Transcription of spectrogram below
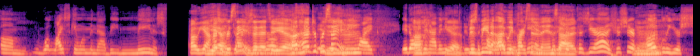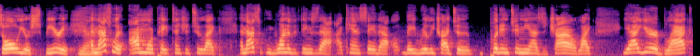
um what light skin women that be mean as oh yeah Yeah. 100% Said that too, yeah. A hundred it- it just percent. like it don't Uh, even have anything yeah. to do with it. Just with being the an ugly of your person on the inside. Because yeah, it's just your ugly, your soul, your spirit, Yeah. and that's what I'm more pay attention to. Like, and that's one of the things that I can say that uh, they really tried to put into me as a child. Like, yeah, you're black,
